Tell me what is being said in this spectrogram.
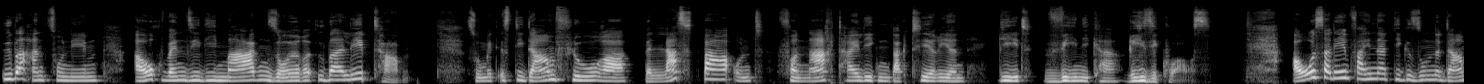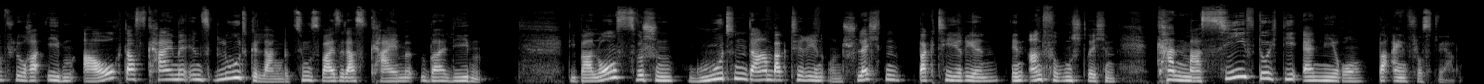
überhand zu nehmen, auch wenn sie die Magensäure überlebt haben. Somit ist die Darmflora belastbar und von nachteiligen Bakterien geht weniger Risiko aus. Außerdem verhindert die gesunde Darmflora eben auch, dass Keime ins Blut gelangen bzw. dass Keime überleben. Die Balance zwischen guten Darmbakterien und schlechten Bakterien in Anführungsstrichen kann massiv durch die Ernährung beeinflusst werden.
